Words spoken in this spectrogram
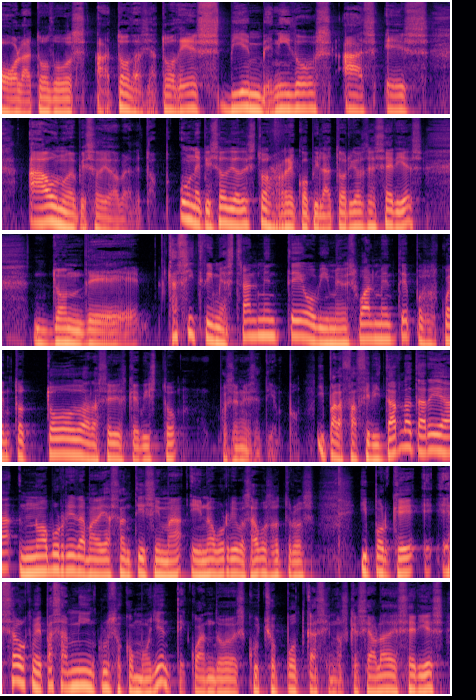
Hola a todos, a todas y a todes, bienvenidos a, es, a un nuevo episodio de Over the Top. Un episodio de estos recopilatorios de series donde casi trimestralmente o bimensualmente pues os cuento todas las series que he visto pues en ese tiempo. Y para facilitar la tarea, no aburrir a María Santísima y no aburriros a vosotros, y porque es algo que me pasa a mí incluso como oyente cuando escucho podcasts en los que se habla de series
